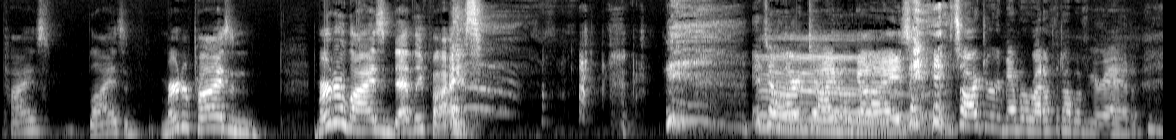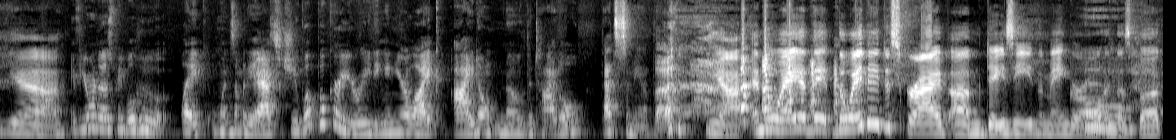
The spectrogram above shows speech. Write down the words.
Pies, lies, and murder pies and murder lies and deadly pies. It's a hard title, guys. It's hard to remember right off the top of your head. yeah, If you're one of those people who, like, when somebody asks you, what book are you reading? And you're like, I don't know the title, that's Samantha. yeah, and the way they the way they describe um, Daisy, the main girl in this book,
